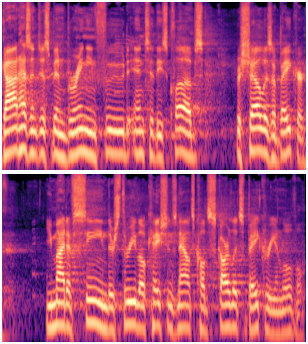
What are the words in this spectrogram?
God hasn't just been bringing food into these clubs. Rochelle is a baker. You might have seen there's three locations now. It's called Scarlet's Bakery in Louisville.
